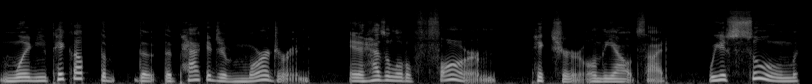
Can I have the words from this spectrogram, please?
when you pick up the, the, the package of margarine and it has a little farm picture on the outside, we assume,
